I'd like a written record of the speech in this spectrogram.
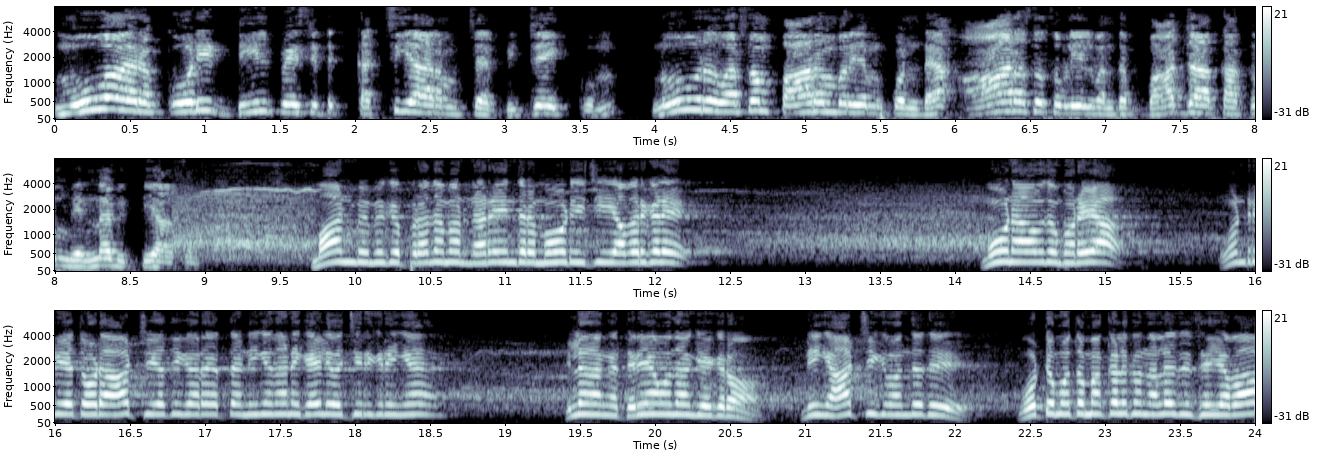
மூவாயிரம் கோடி டீல் பேசிட்டு கட்சி ஆரம்பிச்ச விஜய்க்கும் நூறு வருஷம் பாரம்பரியம் கொண்ட ஆர் எஸ் எஸ் வழியில் வந்த பாஜகவுக்கும் என்ன வித்தியாசம்? மாண்புமிகு பிரதமர் நரேந்திர மோடிஜி அவர்களே மூணாவது முறையா ஒன்றியத்தோட ஆட்சி அதிகாரத்தை நீங்க தானே கையில் வச்சிருக்கிறீங்க? இல்ல நாங்க தெரியாம தான் கேட்கிறோம் நீங்க ஆட்சிக்கு வந்தது ஒட்டுமொத்த மக்களுக்கும் நல்லது செய்யவா?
